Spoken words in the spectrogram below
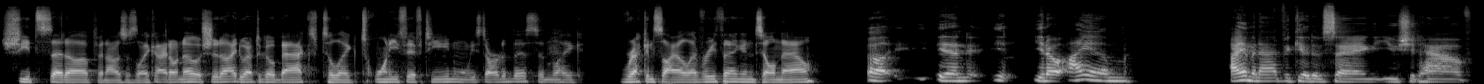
sheets set up and I was just like, I don't know, should I? Do I have to go back to like 2015 when we started this and like reconcile everything until now? Uh, and you know, I am, I am an advocate of saying you should have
